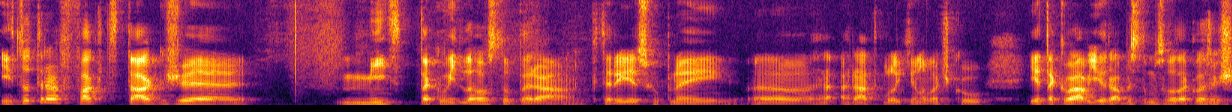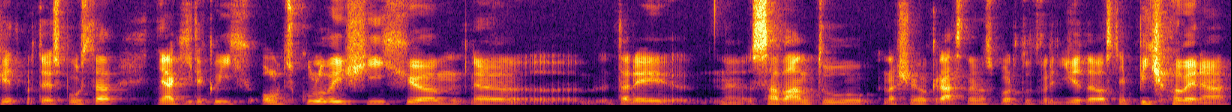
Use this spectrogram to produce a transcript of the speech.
je to teda fakt tak, že mít takovýhleho stopera, který je schopný uh, hrát kvalitně levačkou, je taková výhoda, aby se to muselo takhle řešit, protože spousta nějakých takových oldschoolovějších uh, tady uh, savantů našeho krásného sportu tvrdí, že to je vlastně píčovina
